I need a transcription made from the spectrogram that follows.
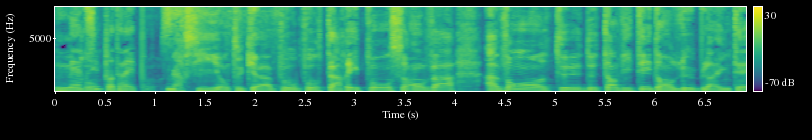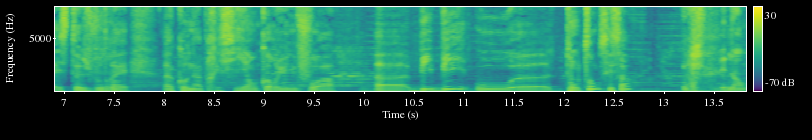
merci Bon. pour ta réponse. Merci en tout cas pour, pour ta réponse. On va, avant te- de t'inviter dans le blind test, je voudrais euh, qu'on apprécie encore une fois euh, Bibi ou euh, Tonton, c'est ça? non,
